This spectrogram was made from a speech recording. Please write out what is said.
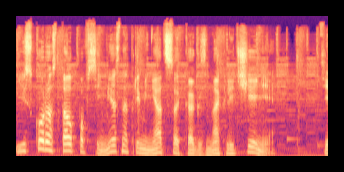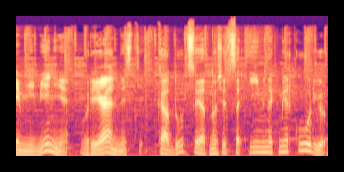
и скоро стал повсеместно применяться как знак лечения. Тем не менее, в реальности кадуции относятся именно к Меркурию,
